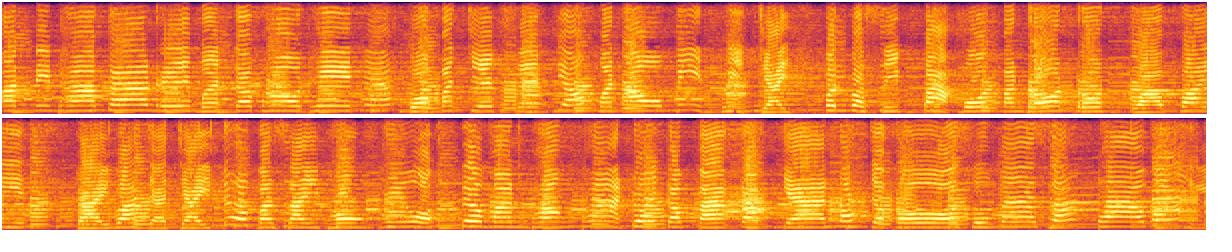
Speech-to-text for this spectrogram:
อันนินทาการเรเหมือนกับเฮาเทนะกลัวมันเจ็บเสร็จย้ำมันเอามีดกรีดใจเป็นว่าสิบปากโคนมันร้อนรนกว่าไฟกายว่าจะใจเด้อบาใส่พองเพวเด้อมันพังพลาดด้วยกำปากกำยาน้องจะขอสุมาสัทธาไว้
